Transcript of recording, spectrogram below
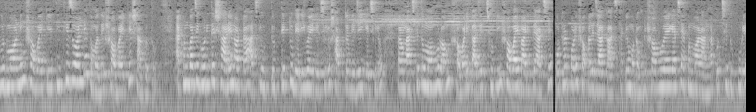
গুড মর্নিং সবাইকে। তিথিস ওয়ার্ল্ডে তোমাদের সবাইকে স্বাগত। এখন বাজে ঘড়িতে সাড়ে নটা। আজকে উঠতে উঠতে একটু দেরি হয়ে গেছিল, সাতটা বেজেই গেছিল। কারণ আজকে তো মহরম, সবারই কাজের ছুটি, সবাই বাড়িতে আছে। ওঠার পরে সকালে যা কাজ থাকে মোটামুটি সব হয়ে গেছে। এখন মা রান্না করছে দুপুরে।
